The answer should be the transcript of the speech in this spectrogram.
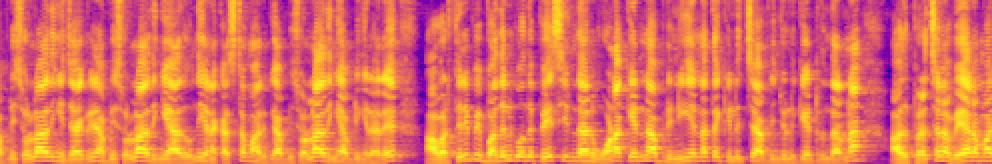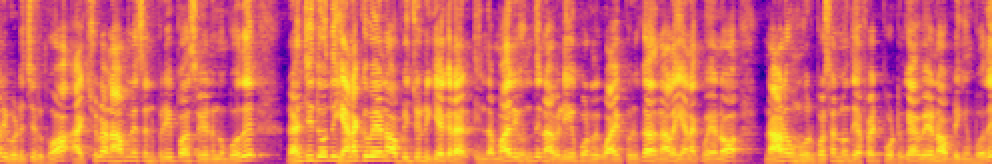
அப்படி சொல்லாதீங்க ஜாக்லின் அப்படி சொல்லாதீங்க. அது வந்து எனக்கு கஷ்டமாக இருக்குது அப்படி சொல்லாதீங்க அப்படிங்கிறாரு. அவர் திருப்பி பதிலுக்கு வந்து பேசியிருந்தாரு உனக்கு என்ன அப்படி நீ என்னத்தை கிழிச்ச? அப்படின்னு சொல்லி கேட்டிருந்தாருன்னா அது பிரச்சனை வேறு மாதிரி வெடிச்சிருக்கும். ஆக்சுவலாக நாமினேஷன் ப்ரீ பாஸ் வேணுங்கும் போது ரஞ்சித் வந்து எனக்கு வேணும் அப்படின்னு சொல்லி கேட்குறாரு இந்த மாதிரி வந்து நான் வெளியே போகிறதுக்கு வாய்ப்பு இருக்குது அதனால் எனக்கு வேணும். நானும் நூறு பர்சன்ட் வந்து எஃபெக்ட் போட்டிருக்கேன். வேணும் அப்படிங்கும்போது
